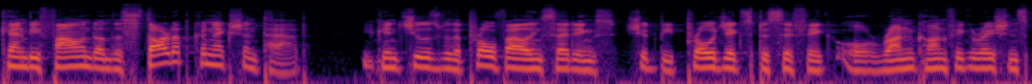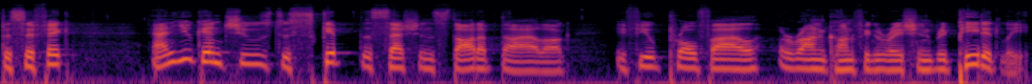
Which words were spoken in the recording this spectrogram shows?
can be found on the Startup Connection tab. You can choose whether profiling settings should be project specific or run configuration specific, and you can choose to skip the session startup dialog if you profile a run configuration repeatedly.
